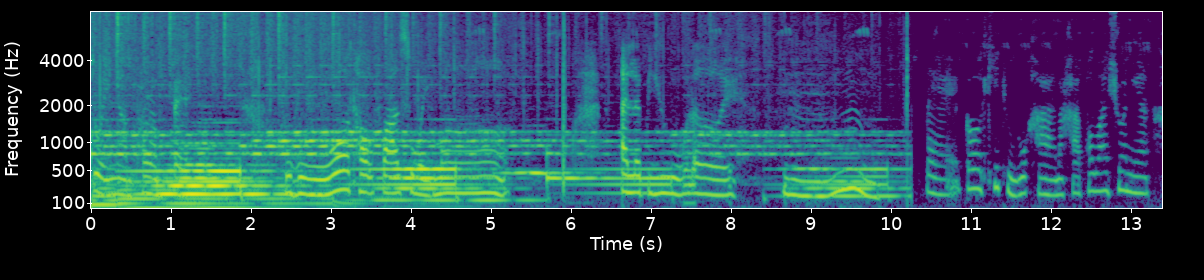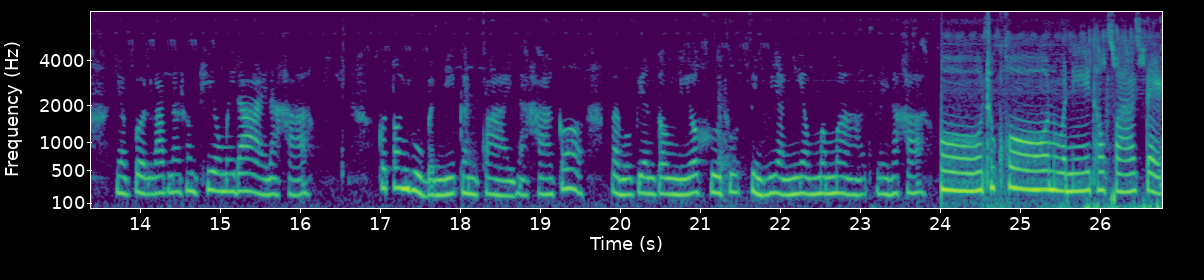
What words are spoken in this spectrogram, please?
สวยงามพร้อมแปลงโอ้โหท้องฟ้าสวยมาก I love you เลยอืมแต่ก็คิดถึงลูกค้านะคะ เพราะว่าช่วงเนี้ยยังเปิดรับนักท่องเที่ยวไม่ได้นะคะ ก็ต้องอยู่แบบนี้กันไปนะคะ ก็แบบมือเปลี่ยนตรงนี้ก็คือทุกสิ่งทุกอย่างเงียบมากๆเลยนะคะ โอ้ทุกคนวันนี้ท้องฟ้าแตก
